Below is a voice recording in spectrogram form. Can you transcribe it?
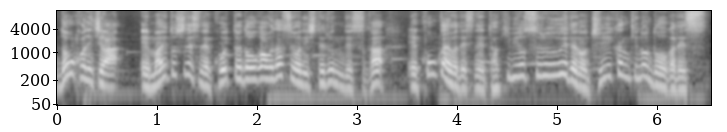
どうもこんにちは。え毎年ですね、こういった動画を出すようにしてるんですが、え今回はですね、焚き火をする上での注意喚起の動画です。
